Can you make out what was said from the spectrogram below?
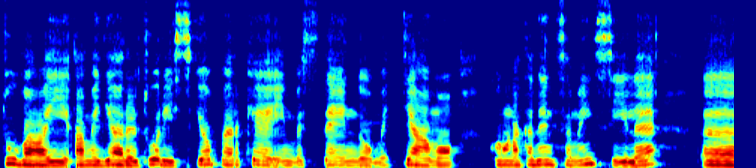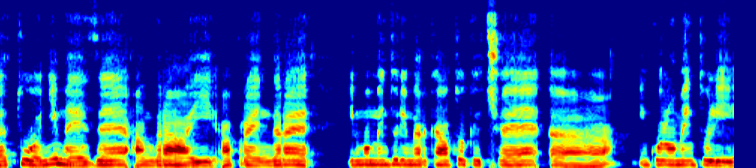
tu vai a mediare il tuo rischio perché investendo, mettiamo, con una cadenza mensile, eh, tu ogni mese andrai a prendere il momento di mercato che c'è eh, in quel momento lì.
